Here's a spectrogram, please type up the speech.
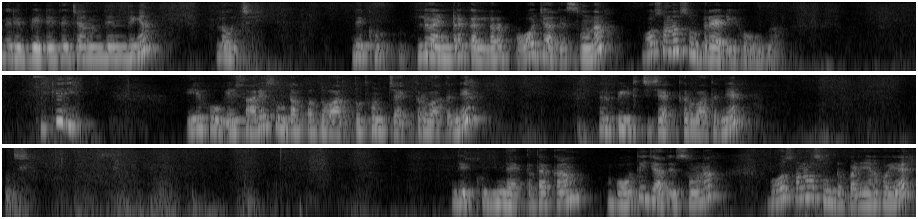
ਮੇਰੇ ਬੇਟੇ ਦੇ ਜਨਮ ਦਿਨ ਦੀਆਂ। ਲਓ ਜੀ। ਦੇਖੋ ਲਵੈਂਡਰ ਕਲਰ ਬਹੁਤ ਜ਼ਿਆਦਾ ਸੋਹਣਾ। ਬਹੁਤ ਸੋਹਣਾ ਸੂਟ ਰੈਡੀ ਹੋਊਗਾ। ਠੀਕ ਹੈ ਜੀ? ਇਹ ਹੋ ਗਏ ਸਾਰੇ ਸੂਟ ਆਪਾਂ ਦੁਬਾਰਾ ਤੋਂ ਤੁਹਾਨੂੰ ਚੈੱਕ ਕਰਵਾ ਦਿੰਨੇ ਆ ਰਿਪੀਟ ਚ ਚੈੱਕ ਕਰਵਾ ਦਿੰਨੇ ਆ ਦੇਖੋ ਜੀ ਨੈਕ ਦਾ ਕੰਮ ਬਹੁਤ ਹੀ ਜ਼ਿਆਦਾ ਸੋਹਣਾ, ਬਹੁਤ ਸੋਹਣਾ ਸੂਟ ਬਣਿਆ ਹੋਇਆ ਹੈ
